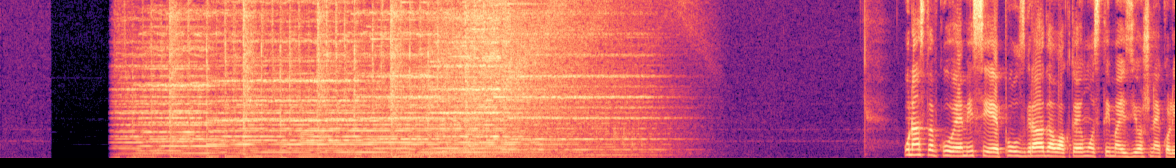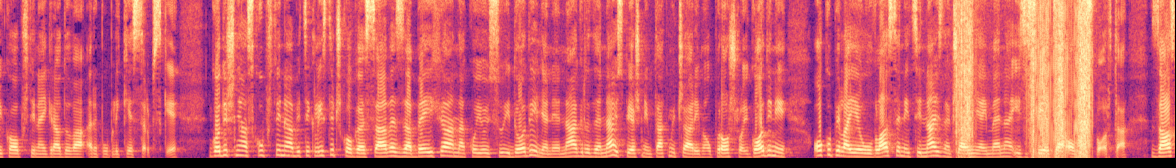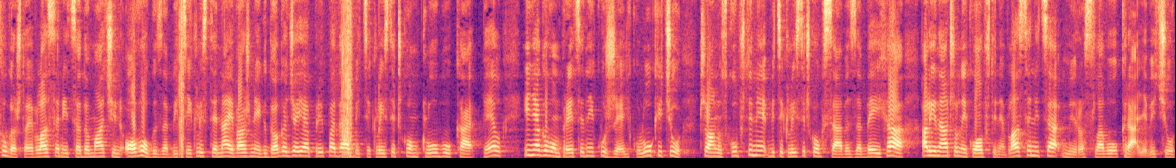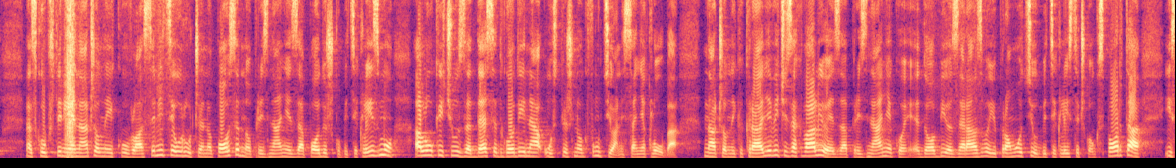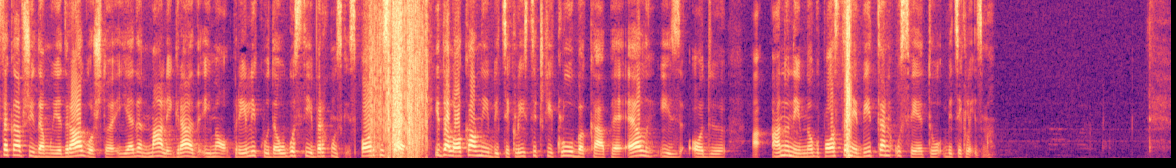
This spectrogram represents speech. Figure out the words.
U nastavku emisije Puls grada u aktuelnostima iz još nekoliko opština i gradova Republike Srpske. Godišnja skupština Biciklističkog saveza BiH, na kojoj su i dodijeljene nagrade najuspješnijim takmičarima u prošloj godini, okupila je u Vlasenici najznačajnija imena iz svijeta ovog sporta. Zasluga što je Vlasenica domaćin ovog za bicikliste najvažnijeg događaja pripada biciklističkom klubu KPL i njegovom predsjedniku Željku Lukiću, članu Skupštine Biciklističkog saveza BiH, ali i načelniku opštine Vlasenica Miroslavu Kraljeviću. Na Skupštini je načelniku Vlasenice uručeno posebno priznanje za podršku biciklizmu, a Lukiću za 10 godina uspješnog funkcionisanja kluba. Načelnik Kraljević zahvalio je za priznanje koje je dobio za razvoj i promociju biciklističkog sporta, istakavši da mu je drago što je jedan mali grad imao priliku da ugosti vrhunski sportiste i da lokalni biciklistički klub KPL iz od anonimnog postane bitan u svijetu biciklizma.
